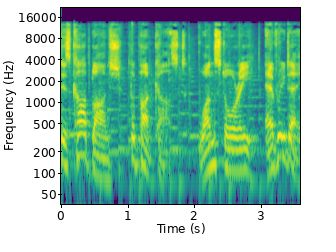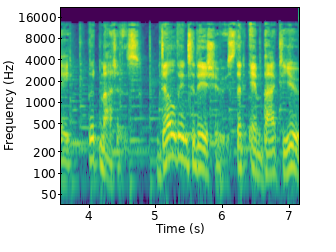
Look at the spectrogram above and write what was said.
is Carte Blanche, the podcast. One story every day that matters. Delve into the issues that impact you.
